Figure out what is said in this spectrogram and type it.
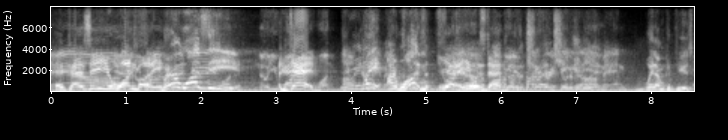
Hey Pezzy, you won, buddy. Where was he? No, you Dead. won. Wait, I won? Yeah, he was dead. man. Wait, I'm confused.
